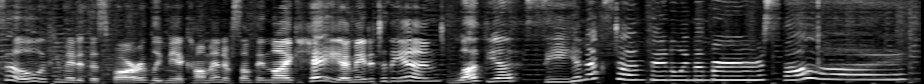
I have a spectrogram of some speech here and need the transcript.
So if you made it this far, leave me a comment of something like, hey, I made it to the end. Love ya. See you next time, fanily members. Bye.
